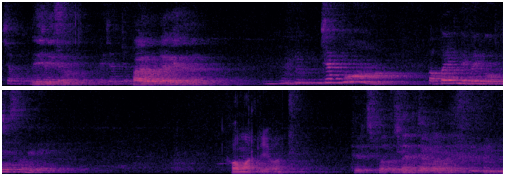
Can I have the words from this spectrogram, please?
చెప్పు ఏం నిజం చేసావు? చెప్పు. నిజం చెప్పు పగలగొట్టావా ఏదైనా చెప్పు పప్ప ఏమి నీ పైన కోపం చేసుకునేది హోంవర్క్ లేవా తెలిసిపోతుందని చెప్పాలి నువ్వే చెప్పు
